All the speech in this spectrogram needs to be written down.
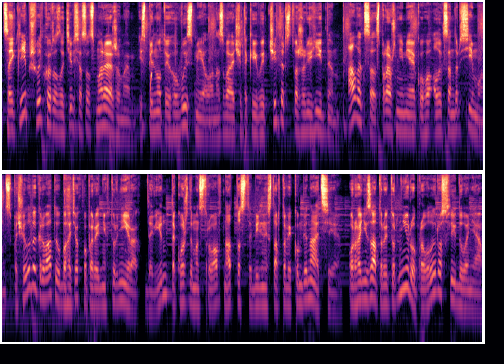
Цей кліп швидко розлетівся соцмережами, і спільнота його висміяла, називаючи такий вид читерства жалюгідним. Алекса, справжнє ім'я якого Олександр Сімонс, почали викривати у багатьох попередніх турнірах, де він також демонстрував надто стабільні стартові комбінації. Організатори турніру провели розслідування,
